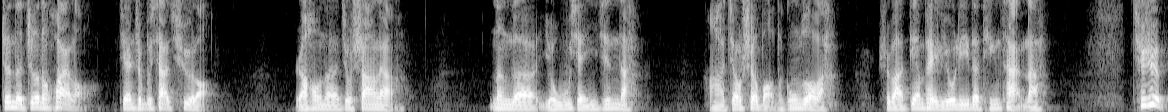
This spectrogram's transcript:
真的折腾坏了，坚持不下去了，然后呢就商量弄个有五险一金的啊，交社保的工作吧，是吧？颠沛流离的挺惨的，其实。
